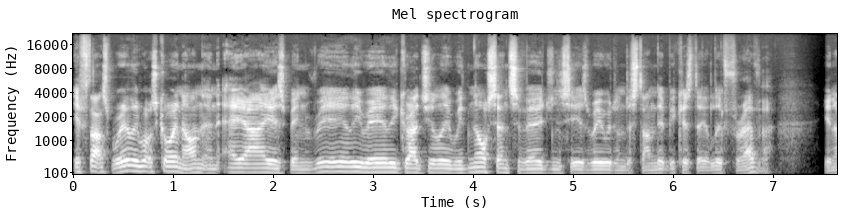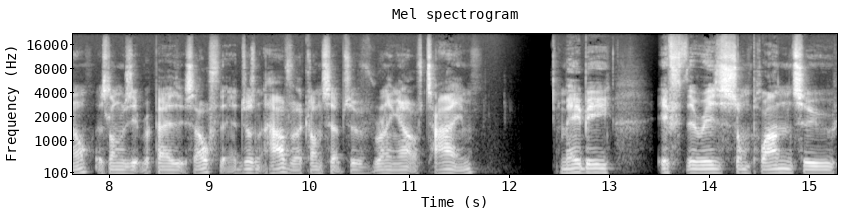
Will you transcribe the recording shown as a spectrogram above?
If that's really what's going on, and AI has been really, really gradually, with no sense of urgency as we would understand it, because they live forever, you know, as long as it repairs itself, it doesn't have a concept of running out of time. Maybe if there is some plan to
